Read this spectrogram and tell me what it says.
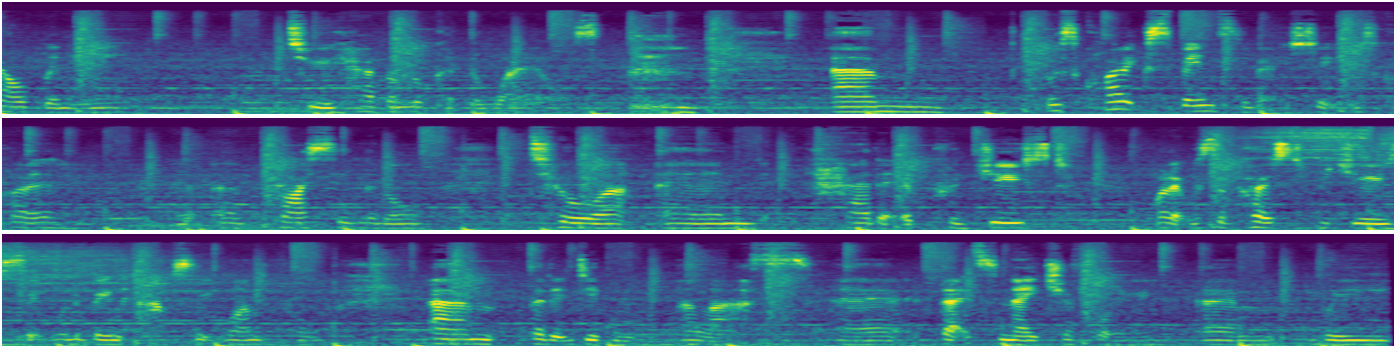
Albany to have a look at the whales. um, it was quite expensive actually, it was quite a, a, pricey little tour and had it produced what it was supposed to produce, it would have been absolutely wonderful. Um, but it didn't, alas. Uh, that's nature for you. Um, we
